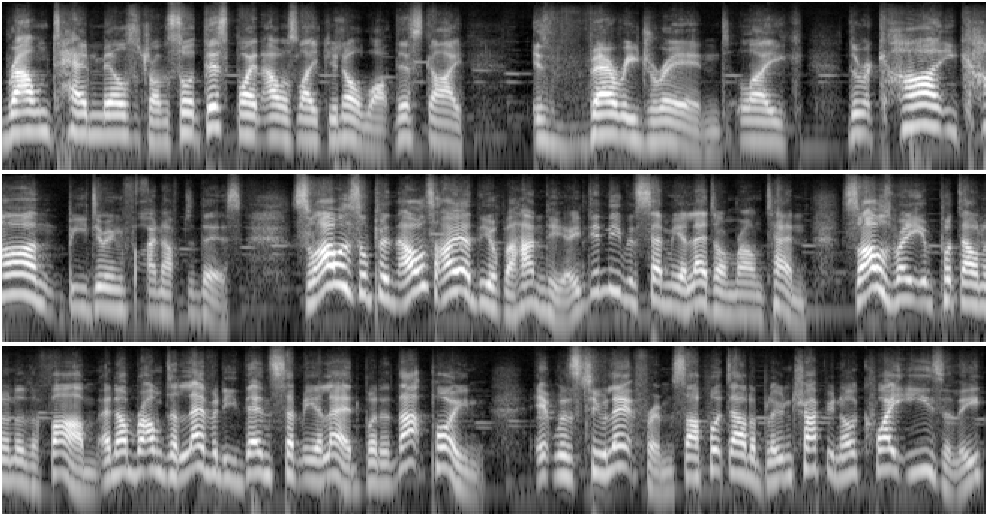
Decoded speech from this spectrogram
Round 10 Maelstrom. So at this point, I was like, you know what? This guy is very drained. Like, there can't he can't be doing fine after this. So I was up in I was I had the upper hand here. He didn't even send me a lead on round 10. So I was ready to put down another farm. And on round 11 he then sent me a lead. But at that point, it was too late for him. So I put down a balloon trap, you know, quite easily.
